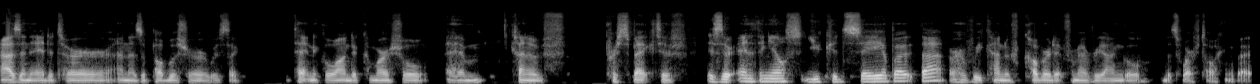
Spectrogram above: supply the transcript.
as an editor and as a publisher with like technical and a commercial um, kind of perspective. Is there anything else you could say about that, or have we kind of covered it from every angle that's worth talking about?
